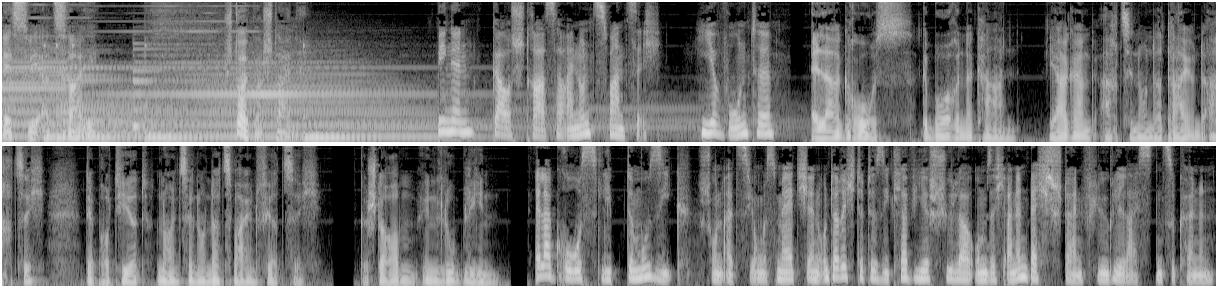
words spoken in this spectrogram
SWR 2 Stolpersteine Bingen, Gaußstraße 21. Hier wohnte Ella Groß, geborene Kahn, Jahrgang 1883, deportiert 1942, gestorben in Lublin. Ella Groß liebte Musik. Schon als junges Mädchen unterrichtete sie Klavierschüler, um sich einen Bechsteinflügel leisten zu können.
